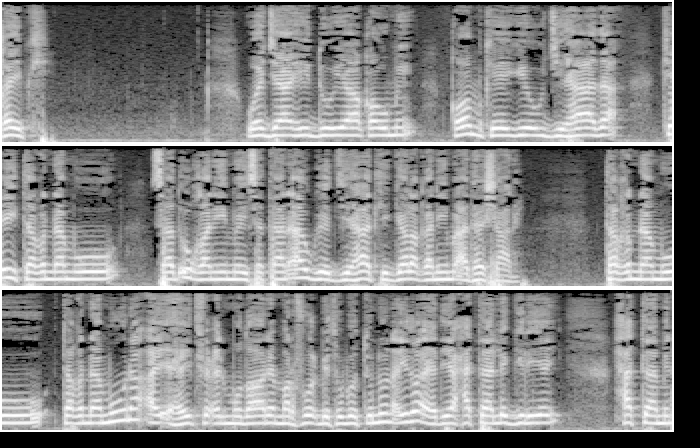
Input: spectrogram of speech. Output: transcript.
geybkii wajaahiduu yaa qowmi qoomkeygiiw jihaada kay taqnamuu saad u khaniimaysataan awgeed jihaadkii gala khaniima aada heshaane taqnamuu taqnamuuna ay ahayd ficil mudaaric marfuuc bithubuuti nuun iyadoo ahayd yaa xataa la geliyey xataa min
